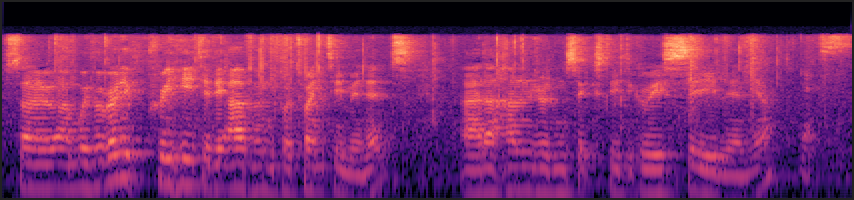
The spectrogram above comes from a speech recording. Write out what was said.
so um, we've already preheated the oven for 20 minutes at 160 degrees C, Lynn, yeah? Yes.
